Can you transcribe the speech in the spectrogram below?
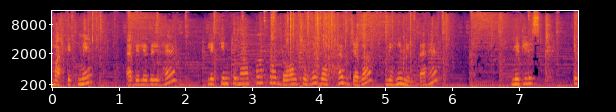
मार्केट में अवेलेबल है, लेकिन कुनाफा का डॉ जो है वो हर जगह नहीं मिलता है। मिडल ईस्ट कुछ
